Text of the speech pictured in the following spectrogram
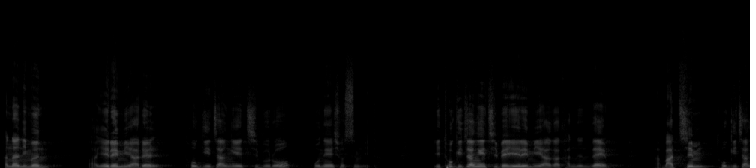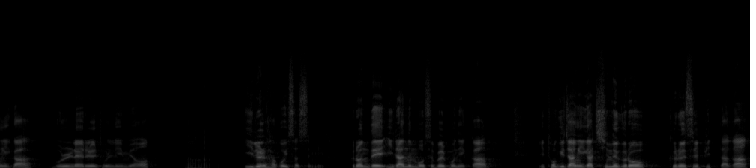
하나님은 아, 예레미야를 토기장의 집으로 보내셨습니다. 이 토기장의 집에 예레미야가 갔는데 아, 마침 토기장이가 물레를 돌리며 아, 일을 하고 있었습니다. 그런데 일하는 모습을 보니까 이 토기장이가 진흙으로 그릇을 빚다가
